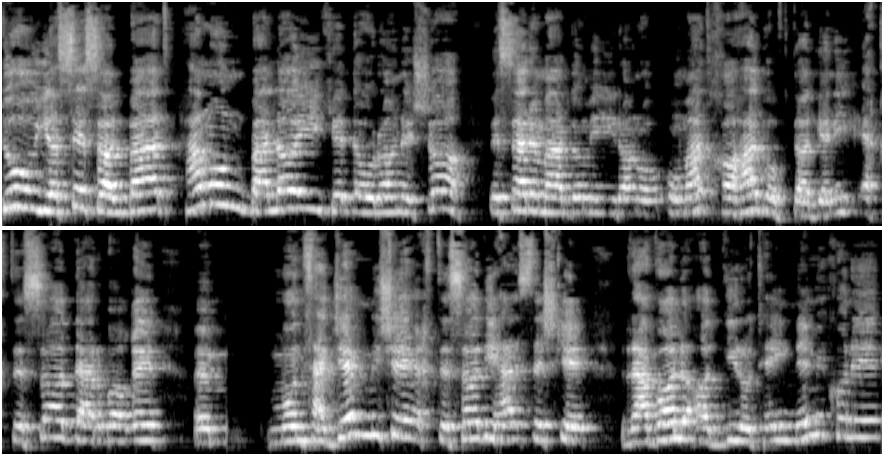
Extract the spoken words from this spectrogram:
دو یا سه سال بعد همون بلایی که دوران شاه به سر مردم ایران اومد خواهد افتاد. یعنی اقتصاد در واقع منسجم میشه اقتصادی هستش که روال عادی رو طی نمی‌کنه.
